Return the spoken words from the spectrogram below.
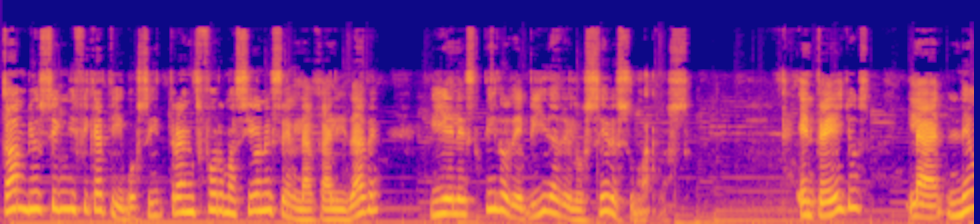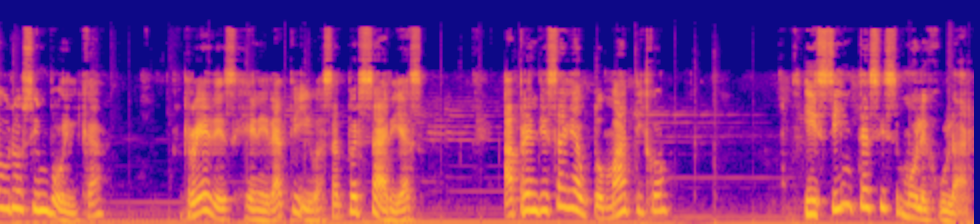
cambios significativos y transformaciones en la calidad y el estilo de vida de los seres humanos. Entre ellos, la neurosimbólica, redes generativas adversarias, aprendizaje automático y síntesis molecular,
